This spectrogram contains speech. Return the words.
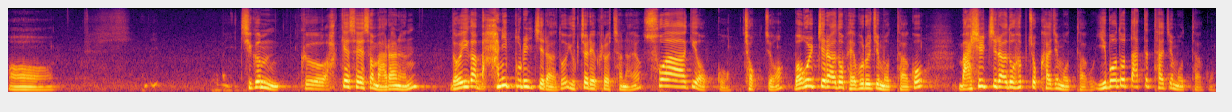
어, 지금 그 학계서에서 말하는 너희가 많이 뿌릴지라도 6절에 그렇잖아요 수확이 없고 적죠 먹을지라도 배부르지 못하고 마실지라도 흡족하지 못하고 입어도 따뜻하지 못하고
